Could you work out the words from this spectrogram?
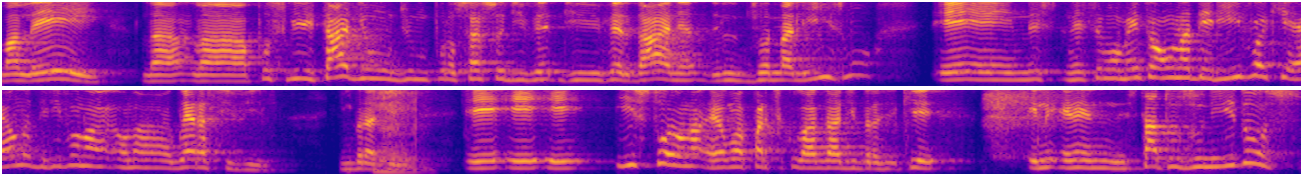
a lei, a, a possibilidade de um, de um processo de, de verdade, né, de jornalismo, e nesse, nesse, momento há uma deriva que é uma deriva uma, uma guerra civil em Brasil. Uhum. E, e, e, isto é uma, é uma particularidade do Brasil, que nos Estados Unidos,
